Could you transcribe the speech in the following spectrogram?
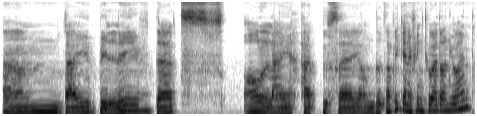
And I believe that's all I had to say on the topic. Anything to add on your end?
